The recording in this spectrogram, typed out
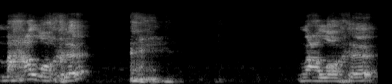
lahalocha lahalocha.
